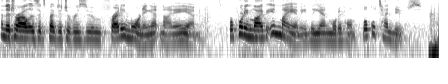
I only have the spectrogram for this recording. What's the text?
And the trial is expected to resume Friday morning at 9 a.m. Reporting live in Miami, Liane Morejon, Local 10 News.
